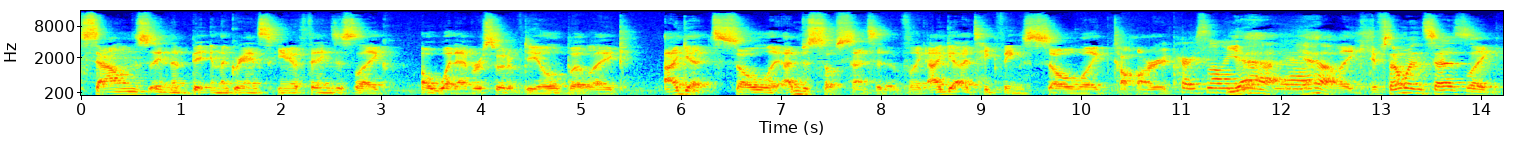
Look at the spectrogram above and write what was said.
sounds in the bit in the grand scheme of things is like a whatever sort of deal, but like I get so like I'm just so sensitive. Like I get I take things so like to heart. personally. Yeah, yeah. Like if someone says like,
